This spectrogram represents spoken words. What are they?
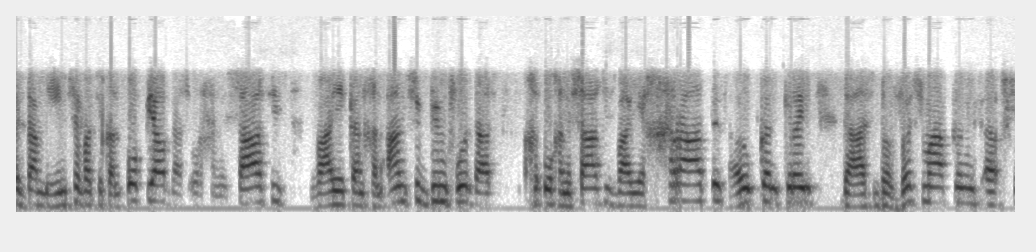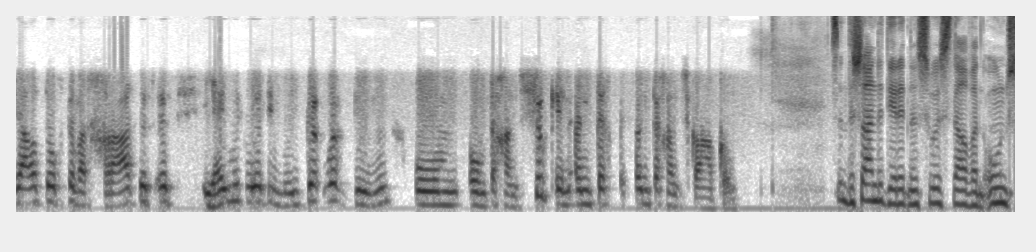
is daar mense wat jou kan ophelp, daar's organisasies waar jy kan gaan aansoek doen voor daar's organisasies waar jy gratis hulp kan kry. Daar's bewusmakings, uh, geldtogte wat gratis is. Jy moet net die moeite ook doen om om te gaan soek en in te in te gaan skakel. Dit is interessant dat jy dit nou so stel want ons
